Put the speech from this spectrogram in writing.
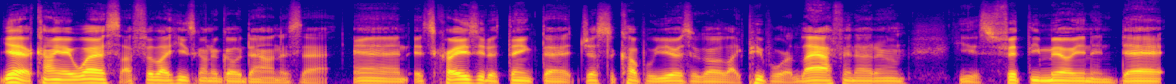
yeah, Kanye West, I feel like he's gonna go down as that. And it's crazy to think that just a couple years ago, like people were laughing at him. He is 50 million in debt,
